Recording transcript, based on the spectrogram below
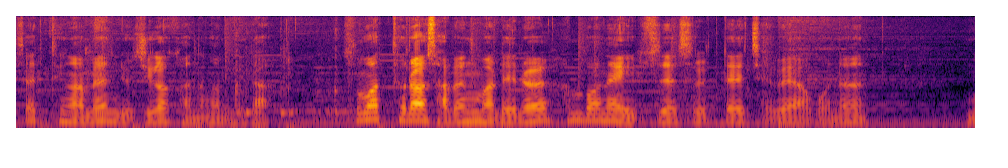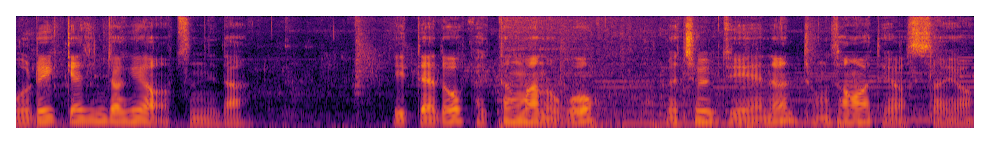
세팅하면 유지가 가능합니다. 수마트라 400마리를 한 번에 입수했을 때 제외하고는 물이 깨진 적이 없습니다. 이때도 백탕만 오고 며칠 뒤에는 정상화되었어요.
